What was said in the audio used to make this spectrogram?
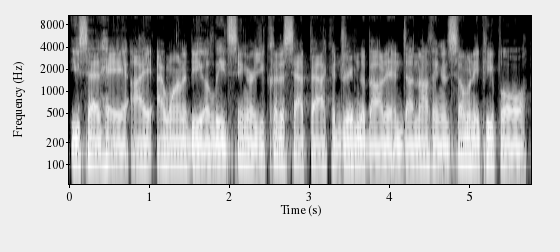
you said, Hey, I, I want to be a lead singer, you could have sat back and dreamed about it and done nothing. And so many people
